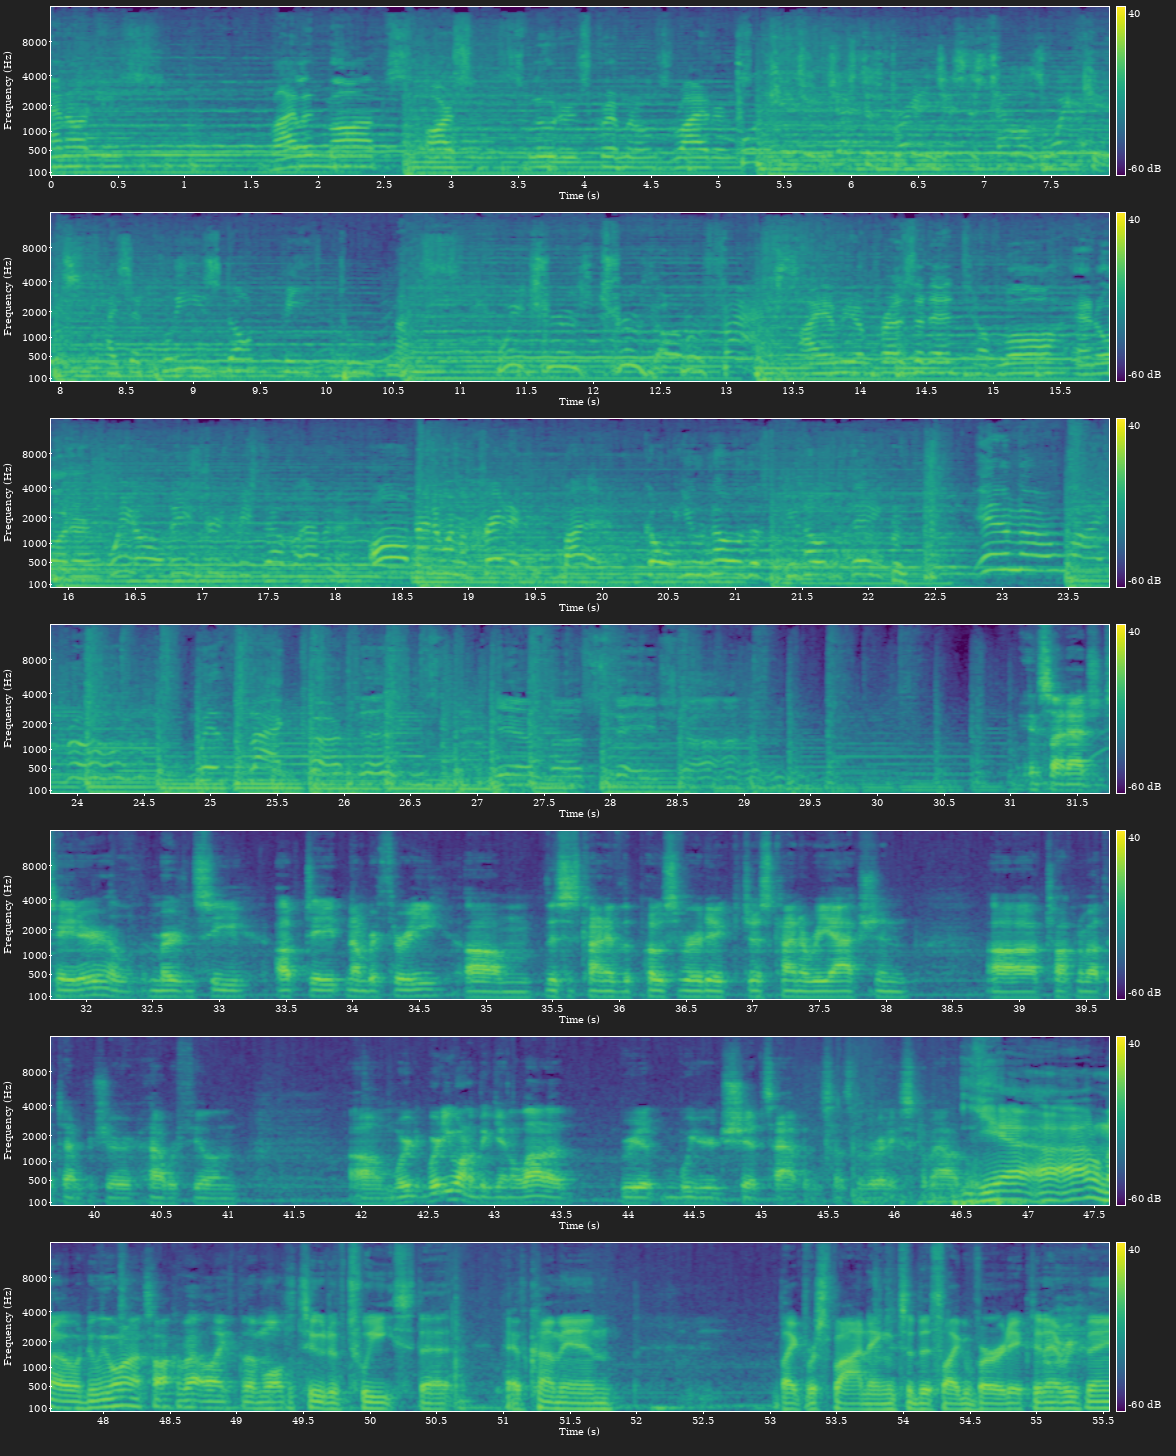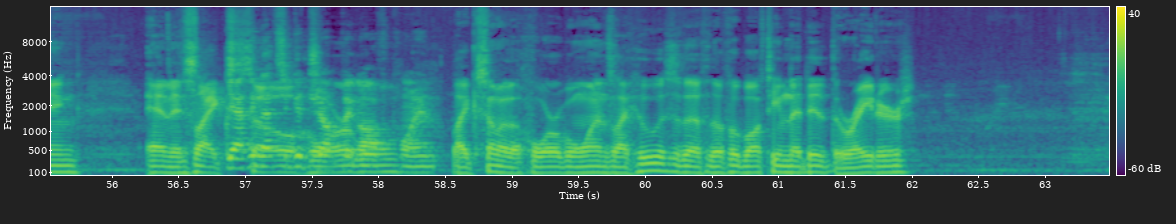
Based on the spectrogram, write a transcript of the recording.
anarchists, violent mobs, arsonists, looters, criminals, rioters. Poor kids are just as bright and just as talented as white kids. I said, please don't be too nice. We choose truth over facts. I am your president of law and order. We hold these truths to be self-evident. All men and women created by go. You know the you know the thing. In a white room with black curtains near the station. Inside Agitator, emergency update number three. Um, this is kind of the post verdict, just kind of reaction, uh, talking about the temperature, how we're feeling. Um, where, where do you want to begin? A lot of re- weird shit's happened since the verdict's come out. Yeah, I, I don't know. Do we want to talk about like the multitude of tweets that have come in, like responding to this like verdict and everything? And it's like Yeah, I think so that's a good jumping horrible. off point. Like some of the horrible ones. Like who was the the football team that did it? the Raiders?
